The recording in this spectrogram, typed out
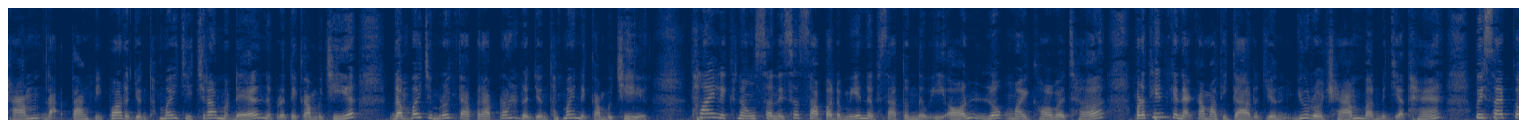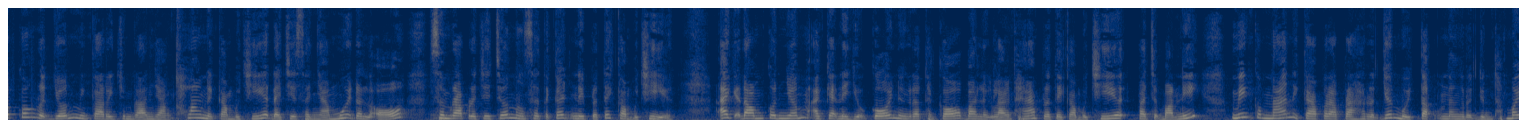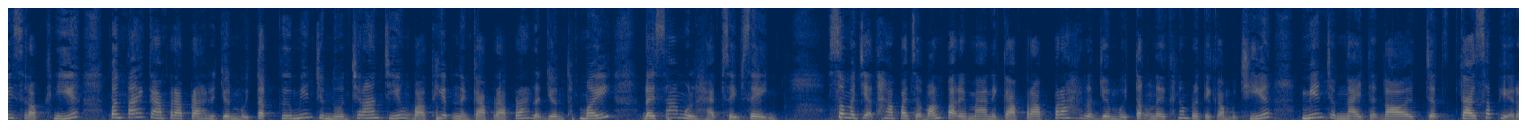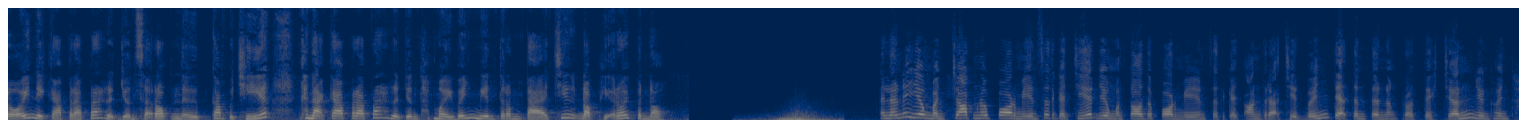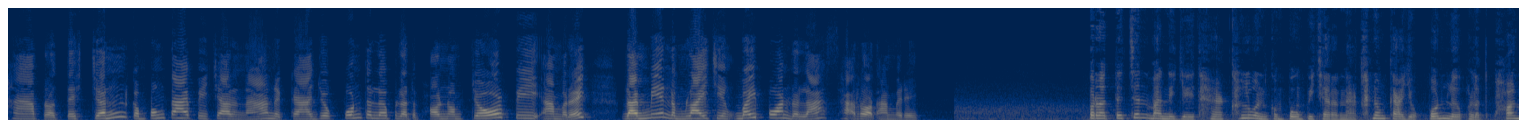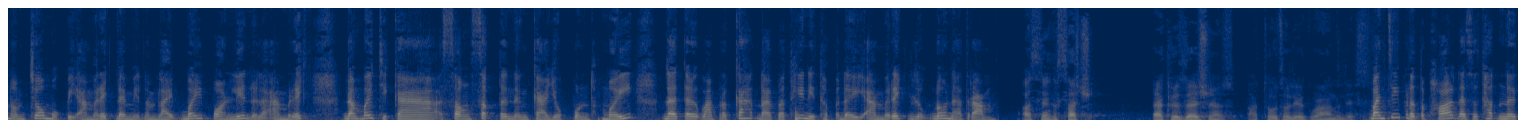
ឆាំដាក់តាំងពិព័រណ៍រថយន្តថ្មីជាច្រើន model នៅប្រទេសកម្ពុជាដើម្បីជំរុញការប្រើប្រាស់រថយន្តថ្មីនៅកម្ពុជាថ្លែងនៅក្នុងសន្និសីទសារព័ត៌មាននៅផ្សារទំនើប Eon លោក Michael Wetter ប្រធានគណៈកម្មាធិការរថយន្ត Eurocham បានបញ្ជាក់ថាវិស័យផ្គត់ផ្គង់រថយន្តមានការរីកចម្រើនយ៉ាងខ្លាំងនៅកម្ពុជាដែលជាសញ្ញាមួយដ៏ល្អសម្រាប់ប្រជាជននិងសេដ្ឋកិច្ចនៃប្រទេសកម្ពុជាឯកឧត្តមគុណញឹមអគ្គនាយកគយនិងរដ្ឋកោបានលើកឡើងថាប្រទេសកម្ពុជាបច្ចុប្បន្ននេះមានកំណើននៃការប្រើប្រាស់រថយន្តមួយទឹកនិងរថយន្តថ្មីស្របគ្នាប៉ុន្តែការប្រើប្រាស់រថយន្តមួយទឹកគឺមានចំនួនច្រើនជាងបើធៀបនឹងការប្រើប្រាស់រថយន្តថ្មីដោយសារមូលហេតុផ្សេងៗសូមបញ្ជាក់ថាបច្ចុប្បន្នបរិមាណនៃការប្រើប្រាស់រថយន្តមួយទឹកនៅក្នុងប្រទេសកម្ពុជា មានចំណែកទៅដល់90%នៃការប្រើប្រាស់រថយន្តសរុបនៅកម្ពុជាខណៈការប្រើប្រាស់រថយន្តថ្មីវិញមានត្រឹមតែជាង10%ប៉ុណ្ណោះ។ ឥឡូវនេះយើងបញ្ចប់នៅព័ត៌មានសេដ្ឋកិច្ចជាតិយើងបន្តទៅព័ត៌មានសេដ្ឋកិច្ចអន្តរជាតិវិញតេតិនទៅនឹងប្រទេសចិនយើងឃើញថាប្រទេសចិន កំពុងតែពិចារណានឹងការយកពន្ធទៅលើផលិតផលនាំចូលពីអាមេរិកដែលមានតម្លៃជាង3000ដុល្លារសហរដ្ឋអាមេរិក ប្រទេសចិនបាននិយាយថាខ្លួនកំពុងពិចារណាក្នុងការយកពន្ធលើផលិតផលនាំចូលមកពីអាមេរិកដែលមានតម្លៃ3000លានដុល្លារអាមេរិកដើម្បីជាការសងសឹកទៅនឹងការយកពន្ធថ្មីដែលត្រូវបានប្រកាសដោយប្រធានាធិបតីអាមេរិកលោក Donald Trump I think such accusations are totally groundless បញ្ជីផលិតផលដែលស្ថិតនៅ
